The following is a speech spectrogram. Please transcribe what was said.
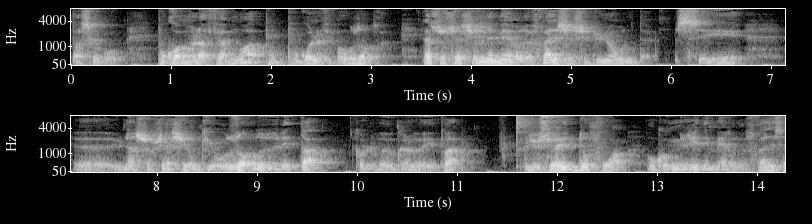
Parce que bon, pourquoi me l'a fait à moi Pourquoi ne le fait pas aux autres? L'association des maires de France, c'est une honte. C'est euh, une association qui est aux ordres de l'État, qu'on le veuille qu'on ne le veuille pas. Je suis allé deux fois au congrès des maires de France.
